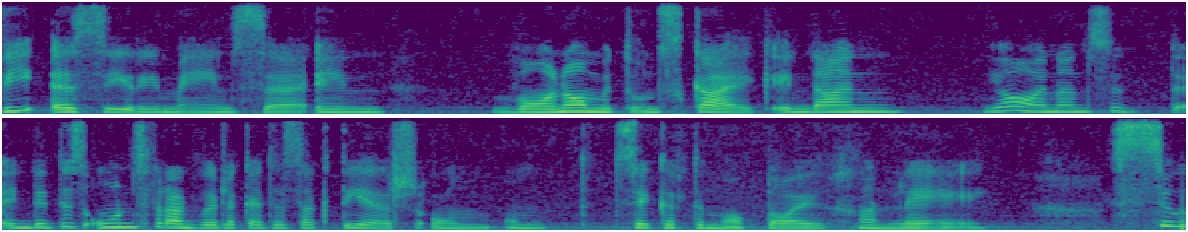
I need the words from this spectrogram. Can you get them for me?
wie is hierdie mense en waarna moet ons kyk? En dan ja, en dan so en dit is ons verantwoordelikheid as akteurs om om seker te maak daai gaan lê. So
